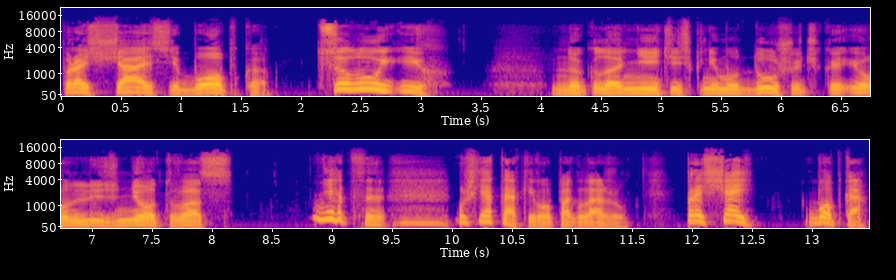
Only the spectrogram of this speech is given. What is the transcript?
прощайся, Бобка, целуй их. Наклонитесь к нему душечкой, и он лизнет вас. Нет, уж я так его поглажу. Прощай, Бобка.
